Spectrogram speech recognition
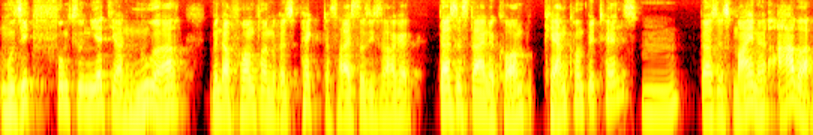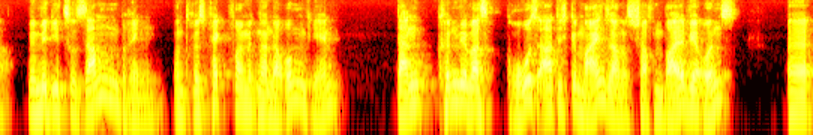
Musik funktioniert ja nur mit einer Form von Respekt. Das heißt, dass ich sage, das ist deine Kom Kernkompetenz, mhm. das ist meine. Aber wenn wir die zusammenbringen und respektvoll miteinander umgehen, dann können wir was großartig Gemeinsames schaffen, weil wir uns äh,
